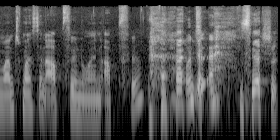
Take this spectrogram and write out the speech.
Manchmal ist ein Apfel nur ein Apfel. Und, ja, äh, sehr schön.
